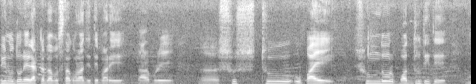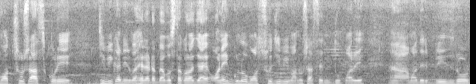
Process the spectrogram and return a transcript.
বিনোদনের একটা ব্যবস্থা করা যেতে পারে। তারপরে সুষ্ঠু উপায়ে, সুন্দর পদ্ধতিতে মৎস্য চাষ করে জীবিকা নির্বাহের একটা ব্যবস্থা করা যায়। অনেকগুলো মৎস্যজীবী মানুষ আছেন দুপারে। আমাদের ব্রিজ রোড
